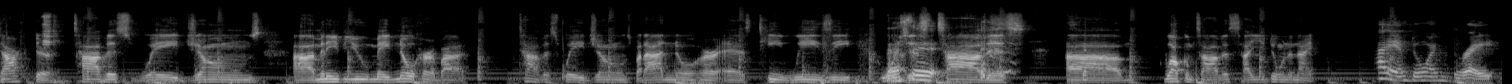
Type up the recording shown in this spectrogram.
Dr. Tavis Wade Jones. Uh, many of you may know her by Tavis Wade Jones, but I know her as T Weezy or That's just it. Tavis. Um, welcome, Tavis. How you doing tonight? I am doing great.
